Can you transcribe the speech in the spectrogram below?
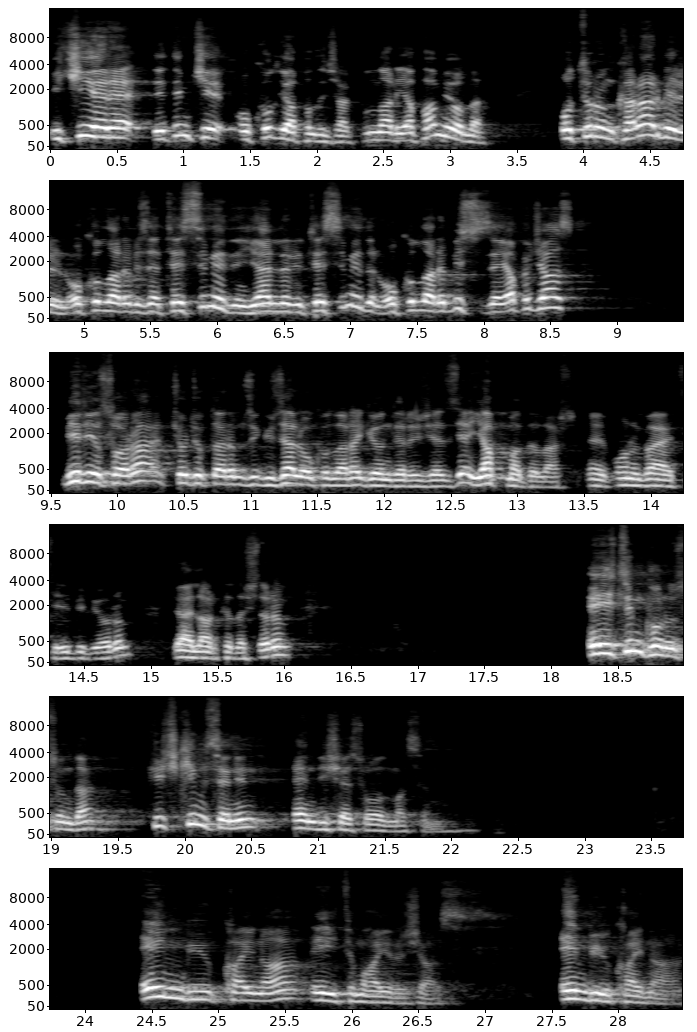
iki yere dedim ki okul yapılacak. Bunlar yapamıyorlar. Oturun karar verin. Okulları bize teslim edin. Yerleri teslim edin. Okulları biz size yapacağız. Bir yıl sonra çocuklarımızı güzel okullara göndereceğiz diye yapmadılar. Evet, onu gayet iyi biliyorum değerli arkadaşlarım. Eğitim konusunda hiç kimsenin endişesi olmasın. En büyük kaynağı eğitime ayıracağız. En büyük kaynağı.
